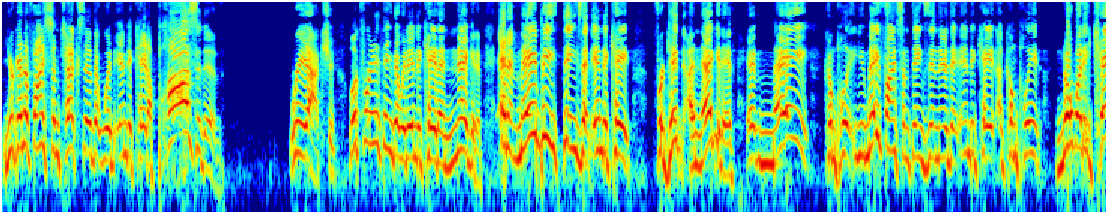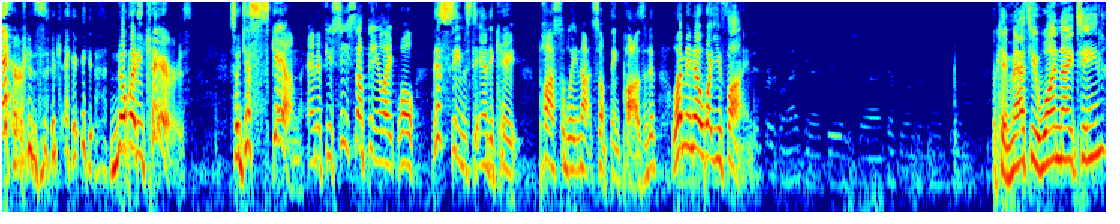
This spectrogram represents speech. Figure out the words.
You're going to find some text there that would indicate a positive reaction. Look for anything that would indicate a negative. And it may be things that indicate forget a negative, it may complete, you may find some things in there that indicate a complete nobody cares. okay? Nobody cares. So just skim. And if you see something you're like, well, this seems to indicate possibly not something positive, let me know what you find. Okay, Matthew 1 19.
